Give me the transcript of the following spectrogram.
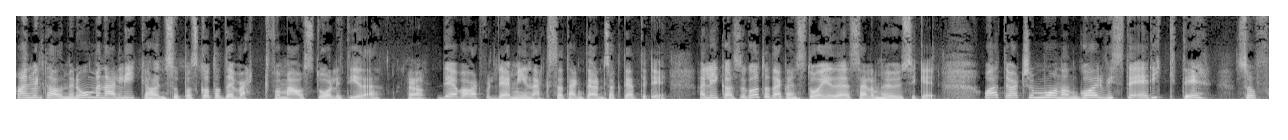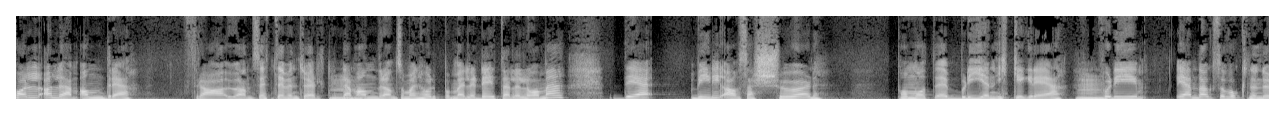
han vil ta det med ro, men jeg liker han såpass godt at det er verdt for meg å stå litt i det. Ja. Det var i hvert fall det min eks har tenkt. Det har han sagt i ettertid. Jeg liker henne så godt at jeg kan stå i det selv om hun er usikker. Og etter hvert som månedene går, hvis det er riktig, så faller alle de andre fra uansett, eventuelt. De andre som man holder på med eller dater eller lå med, det vil av seg sjøl på en måte bli en ikke-greie. Fordi en dag så våkner du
